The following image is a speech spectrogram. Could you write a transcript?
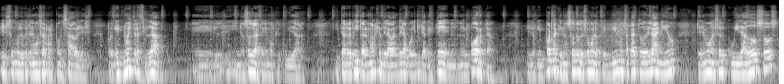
eh, somos los que tenemos que ser responsables, porque es nuestra ciudad y nosotros la tenemos que cuidar. Y te repito, al margen de la bandera política que esté, no, no importa. Y lo que importa es que nosotros que somos los que vivimos acá todo el año, tenemos que ser cuidadosos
